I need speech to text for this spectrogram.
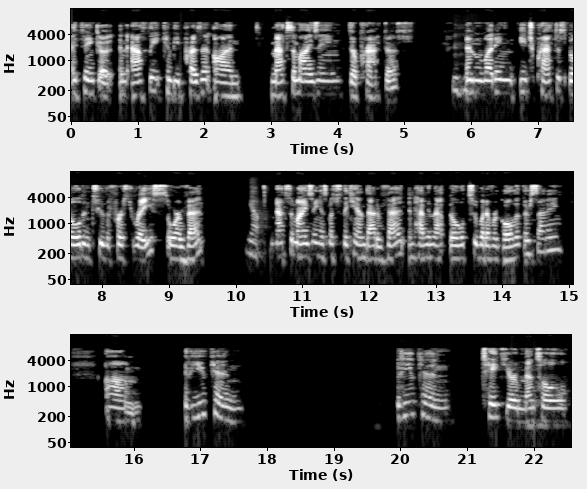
I think a, an athlete can be present on maximizing their practice mm-hmm. and letting each practice build into the first race or event. Yeah. Maximizing as much as they can that event and having that build to whatever goal that they're setting. Um, if you can, if you can take your mental,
